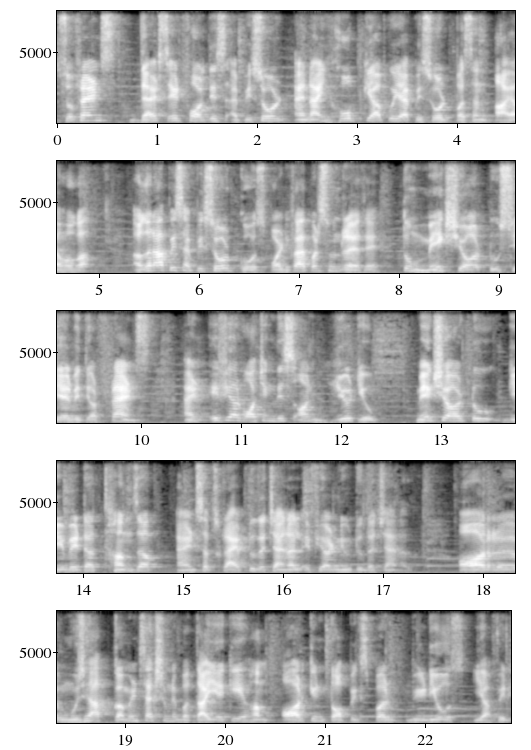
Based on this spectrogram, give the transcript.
So friends that's it for this episode and I hope कि आपको यह एपिसोड पसंद आया होगा। अगर आप इस एपिसोड को स्पॉटिफाई पर सुन रहे थे तो make sure to share with your friends and if you are watching this on YouTube make sure to give it a thumbs up and subscribe to the channel if you are new to the channel और मुझे आप कमेंट सेक्शन में बताइए कि हम और किन टॉपिक्स पर वीडियोस या फिर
